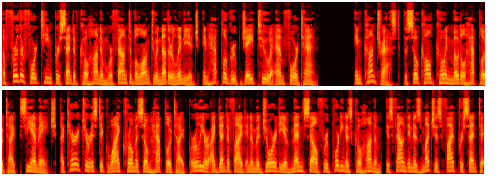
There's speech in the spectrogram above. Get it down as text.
A further 14% of Kohanim were found to belong to another lineage, in haplogroup J2A M410. In contrast, the so-called Cohen modal haplotype CMH, a characteristic Y chromosome haplotype earlier identified in a majority of men self-reporting as Kohanim, is found in as much as 5% to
